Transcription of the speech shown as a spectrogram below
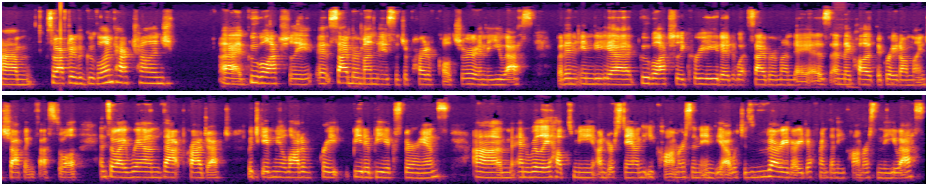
Um, so after the Google Impact Challenge, uh, Google actually, uh, Cyber Monday is such a part of culture in the US, but in India, Google actually created what Cyber Monday is, and they call it the Great Online Shopping Festival. And so I ran that project, which gave me a lot of great B2B experience um, and really helped me understand e commerce in India, which is very, very different than e commerce in the US.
